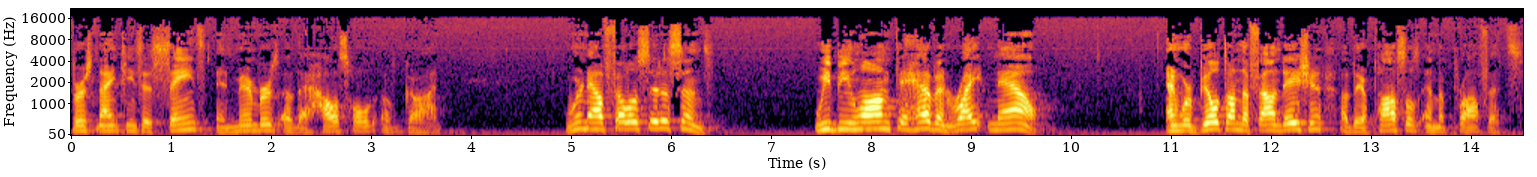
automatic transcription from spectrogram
Verse 19 says, Saints and members of the household of God. We're now fellow citizens. We belong to heaven right now. And we're built on the foundation of the apostles and the prophets.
